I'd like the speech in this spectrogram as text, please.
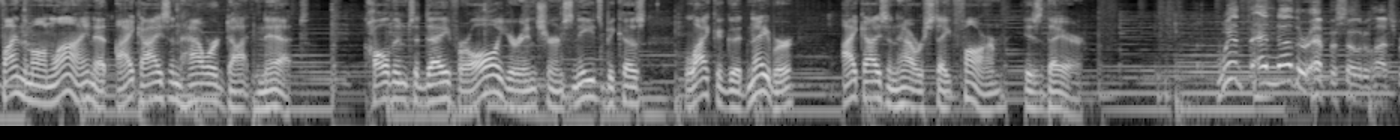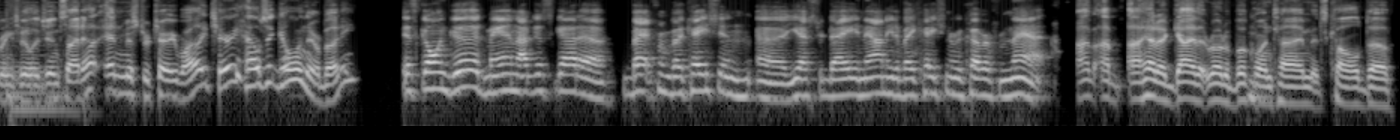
Find them online at ikeeisenhower.net. Call them today for all your insurance needs because, like a good neighbor, Ike Eisenhower State Farm is there. With another episode of Hot Springs Village Inside Out and Mr. Terry Wiley. Terry, how's it going there, buddy? It's going good, man. I just got uh, back from vacation uh, yesterday, and now I need a vacation to recover from that. I, I, I had a guy that wrote a book one time. It's called uh,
